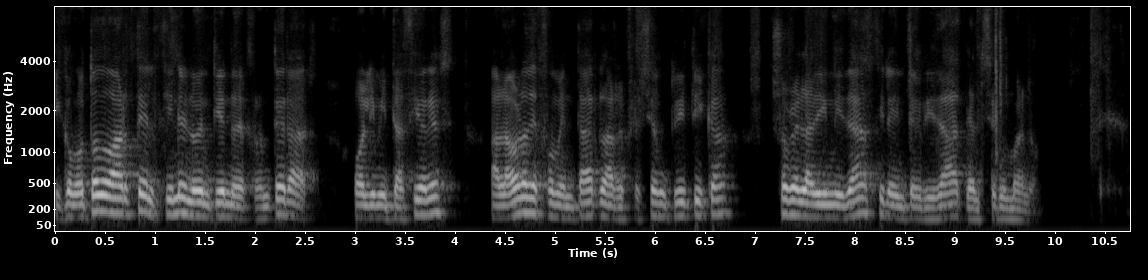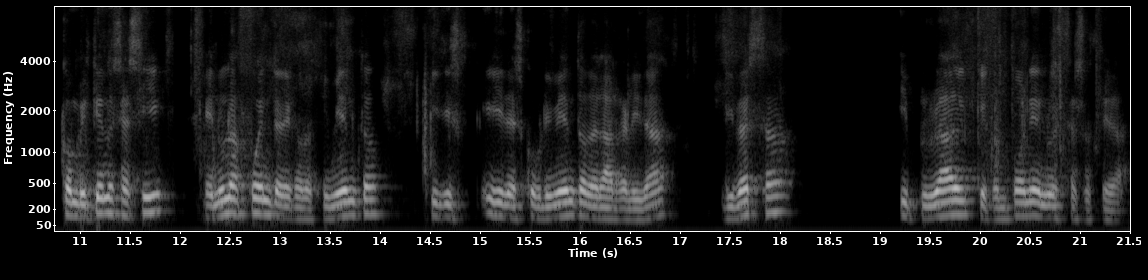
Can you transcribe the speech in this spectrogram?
Y como todo arte, el cine no entiende de fronteras o limitaciones a la hora de fomentar la reflexión crítica sobre la dignidad y la integridad del ser humano, convirtiéndose así en una fuente de conocimiento y, descubrimiento de la realidad diversa y plural que compone nuestra sociedad.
